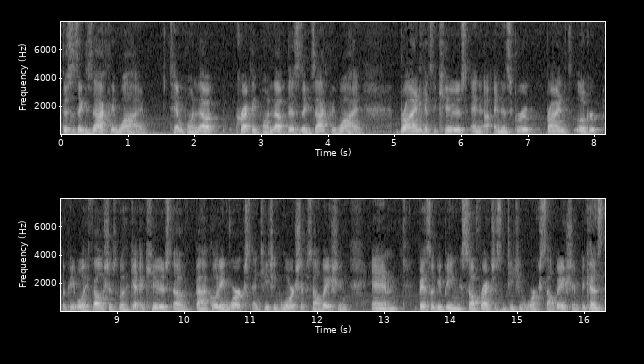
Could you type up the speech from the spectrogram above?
This is exactly why Tim pointed out, correctly pointed out, this is exactly why Brian gets accused, and uh, and this group, Brian's little group of people he fellowships with, get accused of backloading works and teaching lordship salvation, and basically being self-righteous and teaching works salvation. Because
